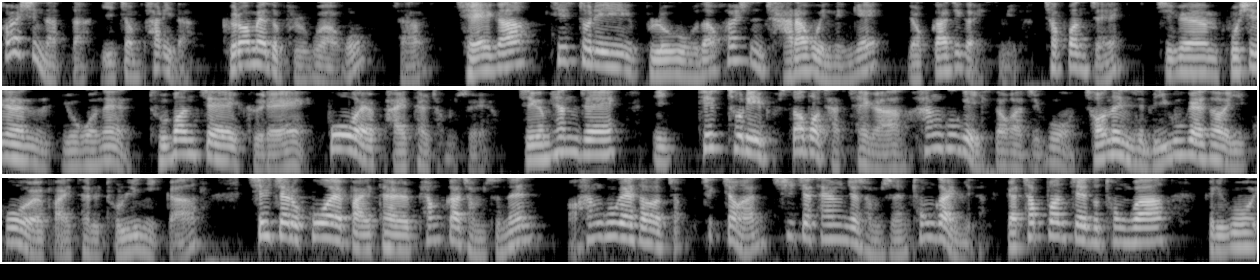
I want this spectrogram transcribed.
훨씬 낮다. 2.8이다. 그럼에도 불구하고 자 제가 티스토리 블로그보다 훨씬 잘하고 있는 게 몇 가지가 있습니다. 첫 번째 지금 보시는 요거는 두 번째 글의 코어의 바이탈 점수예요. 지금 현재 이 티스토리 서버 자체가 한국에 있어가지고 저는 이제 미국에서 이 코어 웹 바이탈을 돌리니까 실제로 코어 웹 바이탈 평가 점수는 한국에서 측정한 실제 사용자 점수는 통과입니다. 그러니까 첫 번째도 통과, 그리고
